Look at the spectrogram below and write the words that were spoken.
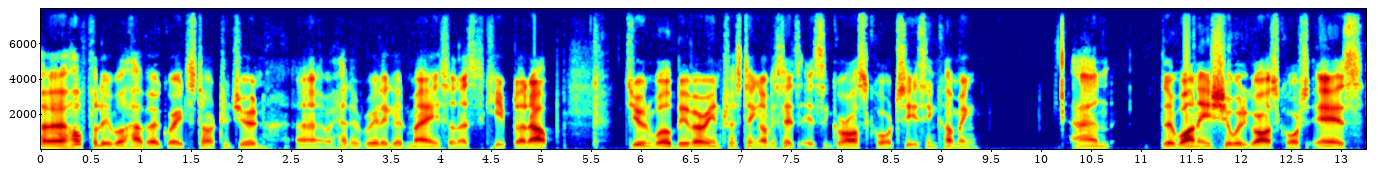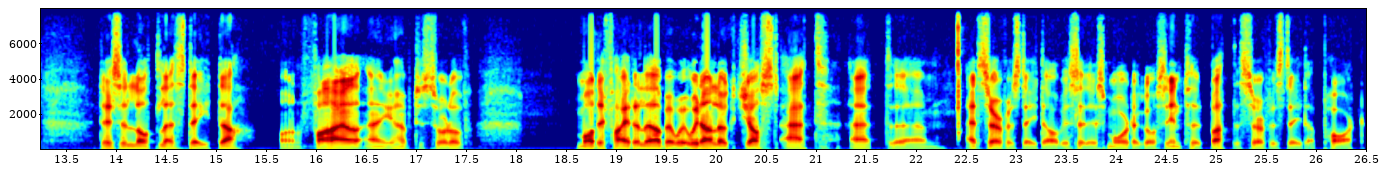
Uh, hopefully, we'll have a great start to June. Uh, we had a really good May, so let's keep that up. June will be very interesting. Obviously, it's, it's a grass court season coming, and the one issue with grass courts is there's a lot less data on file, and you have to sort of modify it a little bit. We, we don't look just at at um, at surface data. Obviously, there's more that goes into it, but the surface data part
